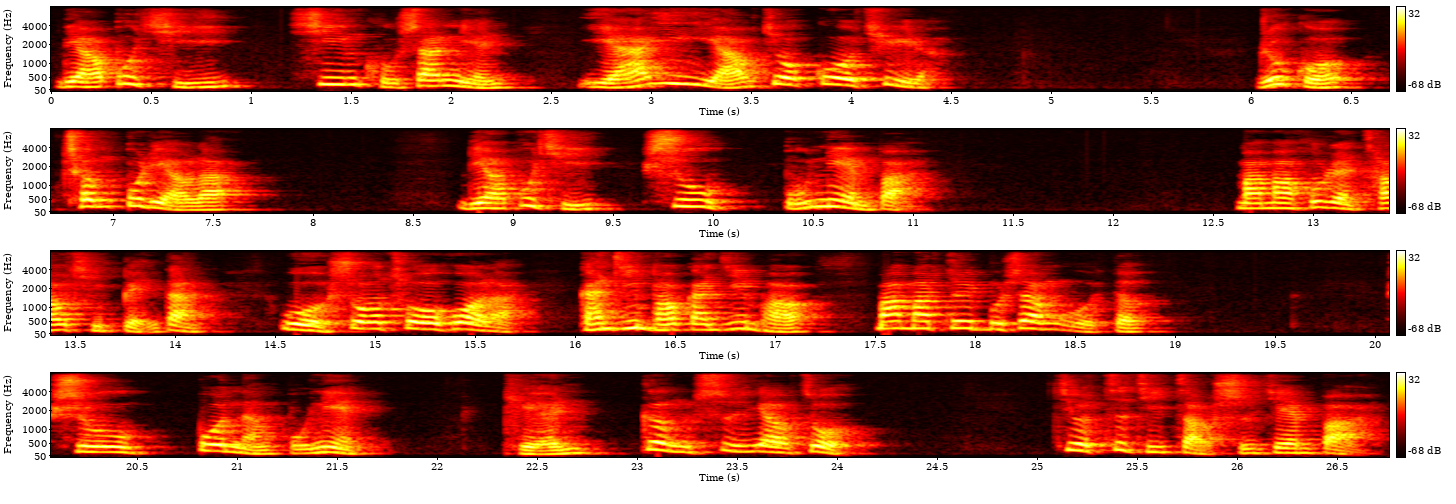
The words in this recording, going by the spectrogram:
了不起，辛苦三年，牙一咬就过去了。如果撑不了了，了不起，书不念吧。妈妈忽然抄起扁担，我说错话了，赶紧跑，赶紧跑，妈妈追不上我的。书不能不念，田更是要做，就自己找时间吧。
